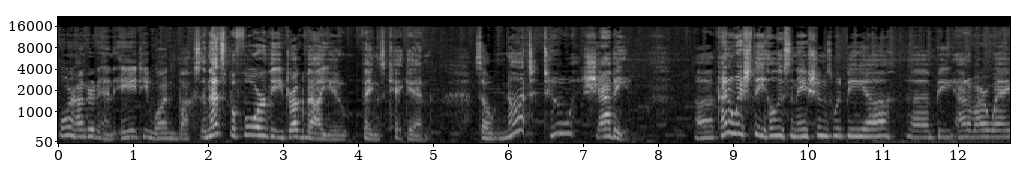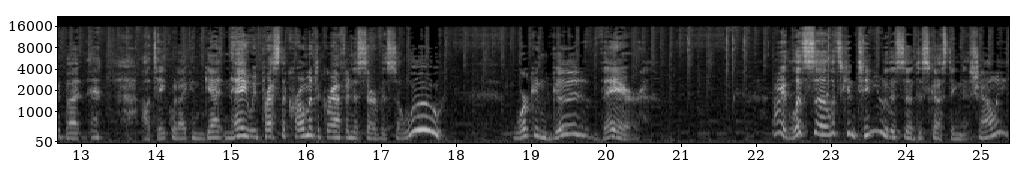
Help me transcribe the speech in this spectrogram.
481 bucks. And that's before the drug value things kick in. So not too shabby. Uh, kind of wish the hallucinations would be uh, uh, be out of our way, but eh, I'll take what I can get. And hey, we pressed the chromatograph into service, so woo! Working good there. All right, let's uh, let's continue this uh, disgustingness, shall we?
